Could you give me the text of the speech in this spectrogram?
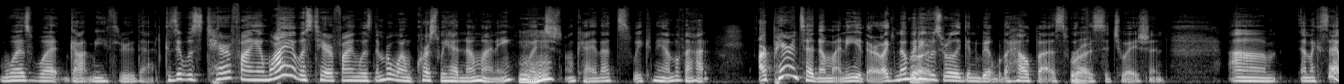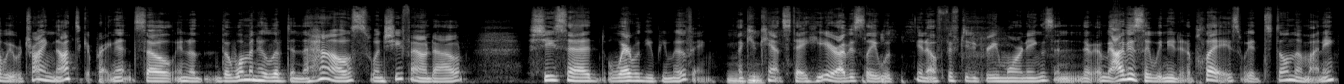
was what got me through that because it was terrifying. And why it was terrifying was number one, of course, we had no money, Mm-hmm. which okay, that's we can handle that. Our parents had no money either. Like nobody Right. was really going to be able to help us with Right. the situation. Um, and like I said, we were trying not to get pregnant. So, you know, the woman who lived in the house, when she found out, she said, "Where will you be moving? Like you can't stay here. Obviously, with you know fifty degree mornings, and there- I mean, obviously, we needed a place. We had still no money.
